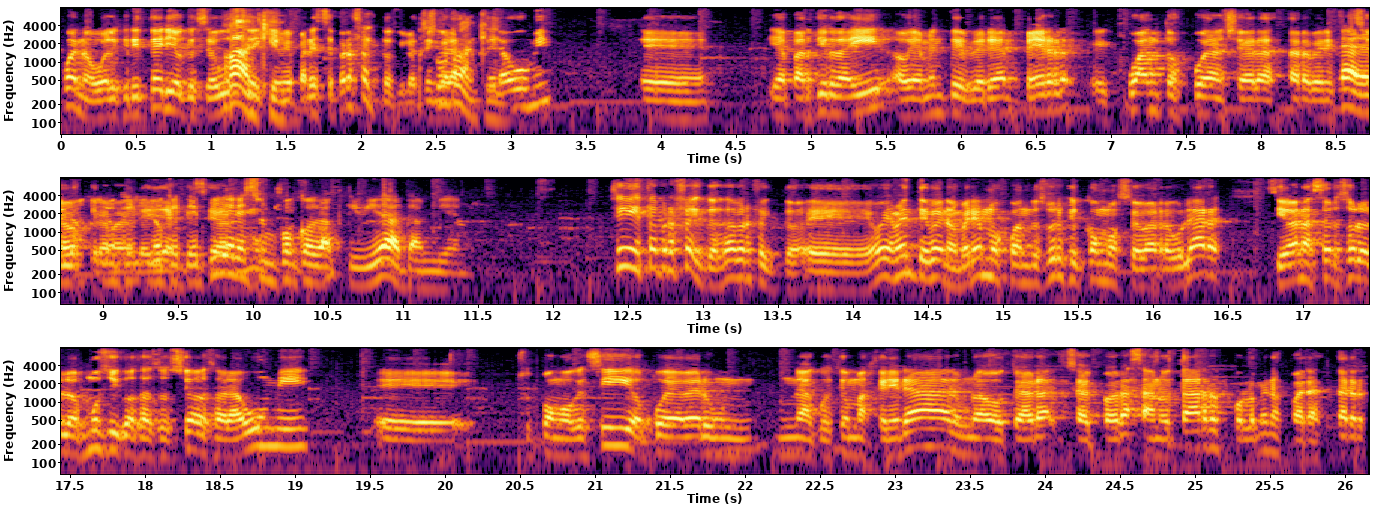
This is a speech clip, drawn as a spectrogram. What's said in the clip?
bueno, o el criterio que se use, Ranking. que me parece perfecto, que lo tenga la la UMI. Eh, y a partir de ahí, obviamente, ver, ver, eh, cuántos puedan llegar a estar beneficiados. Claro, lo, que la lo que, lo que te piden es un poco de actividad también. Sí, está perfecto, está perfecto. Eh, obviamente, bueno, veremos cuando surge cómo se va a regular, si van a ser solo los músicos asociados a la UMI, eh, supongo que sí, o puede haber un- una cuestión más general, una, o, te habrá- o sea, podrás anotar, por lo menos para estar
